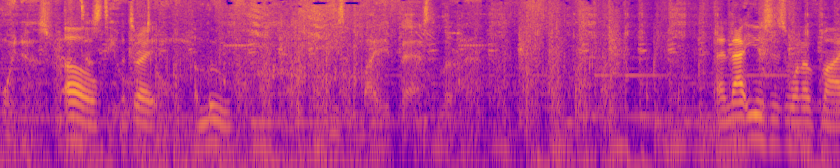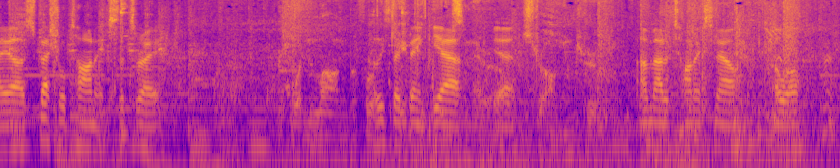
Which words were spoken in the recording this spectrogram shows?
pointers from Oh, Dusty that's right. A move. He's a mighty fast learner. And that uses one of my uh, special tonics, that's right. Wasn't long before At least I think, yeah, use an arrow, yeah. Strong and true. I'm out of tonics now. Oh well.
